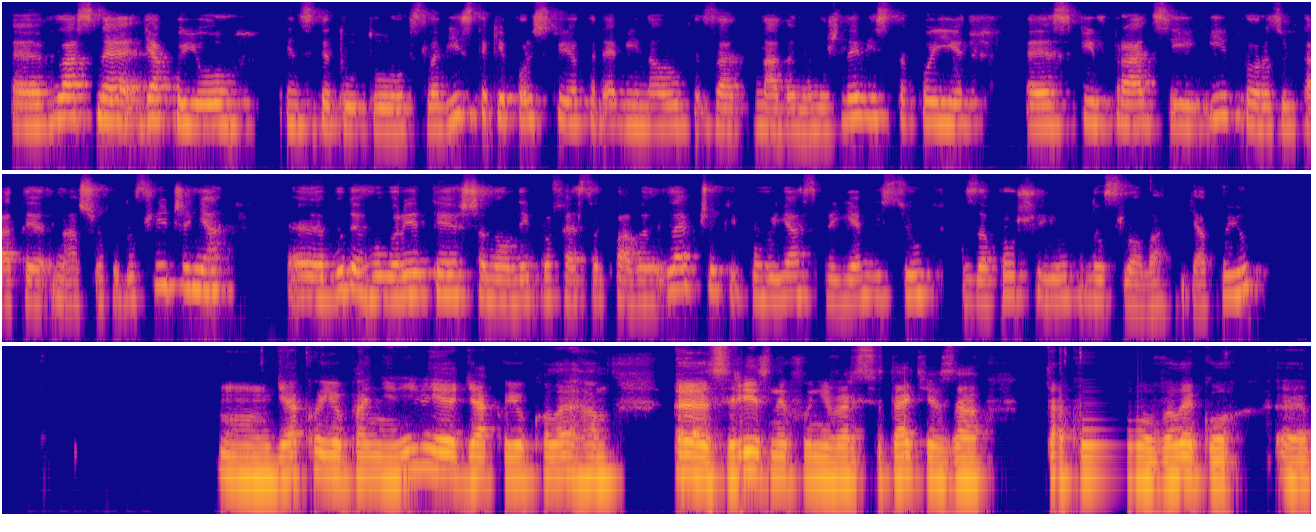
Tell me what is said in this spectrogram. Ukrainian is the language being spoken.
Е, Власне, дякую Інституту славістики Польської академії наук за надану можливість такої е, співпраці і про результати нашого дослідження е, буде говорити шановний професор Павел Левчук, якого я з приємністю запрошую до слова. Дякую. Дякую, пані Лілія. Дякую колегам з різних університетів за таку велику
